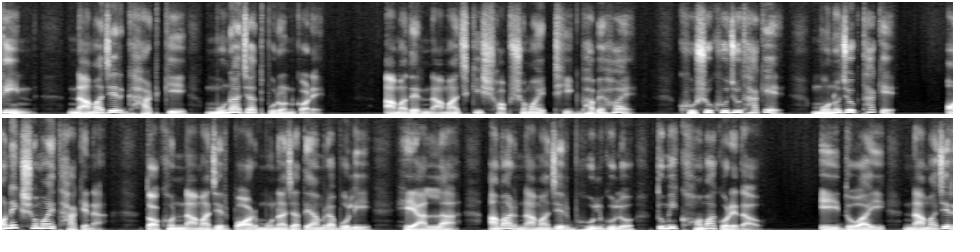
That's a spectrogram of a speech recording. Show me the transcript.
তিন, নামাজের ঘাটকি মুনাজাত পূরণ করে। আমাদের নামাজ কি সবসময় ঠিকভাবে হয়? খুশুখুজু থাকে? মনোযোগ থাকে? অনেক সময় থাকে না। তখন নামাজের পর মুনাজাতে আমরা বলি, হে আল্লাহ, আমার নামাজের ভুলগুলো তুমি ক্ষমা করে দাও। এই দোয়াই নামাজের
